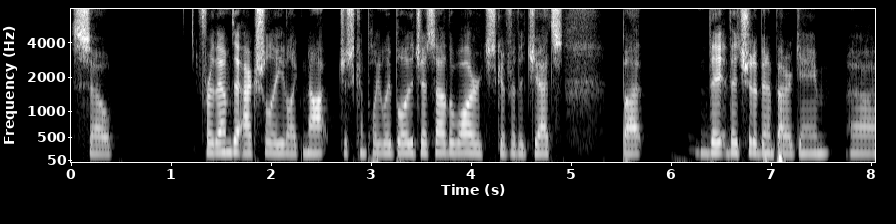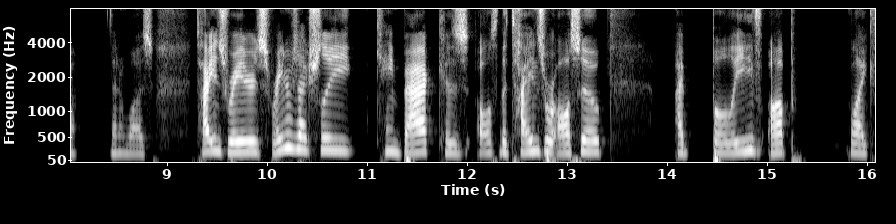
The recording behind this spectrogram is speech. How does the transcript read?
So for them to actually like not just completely blow the Jets out of the water. It's good for the Jets, but they that should have been a better game uh, than it was. Titans Raiders Raiders actually came back because also the Titans were also, I believe, up like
